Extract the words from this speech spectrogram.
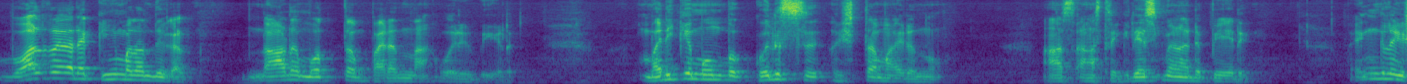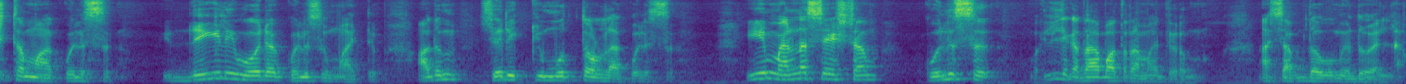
വളരെയേറെ കീമതന്തികൾ നാട് മൊത്തം പരന്ന ഒരു വീട്. മരിക്കും മുമ്പ് കൊലുസ് ഇഷ്ടമായിരുന്നു. ആ ആ സ്ത്രീ രശ്മിയാണ് എന്റെ പേര്. ഭയങ്കര ഇഷ്ടമാണ് കൊലുസ്. ഡെയിലി ഓരോ കൊലുസ് മാറ്റും. അതും ശരിക്കും മുത്തുള്ള കൊലുസ്. ഈ മരണശേഷം കൊലുസ് വലിയ കഥാപാത്രമായി തീർന്നു. ആ ശബ്ദവും ഇതുമെല്ലാം.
